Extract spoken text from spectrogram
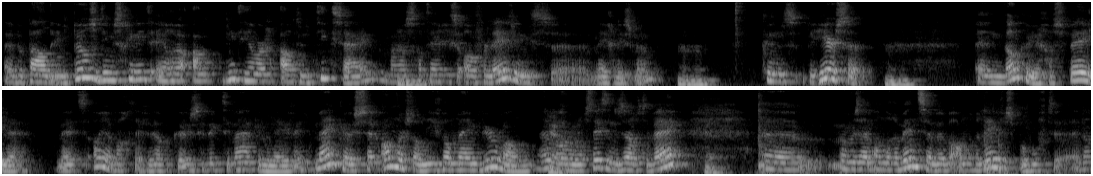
uh, bepaalde impulsen die misschien niet heel, niet heel erg authentiek zijn, maar een mhm. strategisch overlevingsmechanisme uh, kunt beheersen. Mhm. En dan kun je gaan spelen met, oh ja, wacht even, welke keuzes heb ik te maken in mijn leven? En mijn keuzes zijn anders dan die van mijn buurman. We wonen nog steeds in dezelfde wijk. Ja. Uh, maar we zijn andere mensen, we hebben andere levensbehoeften en dat,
